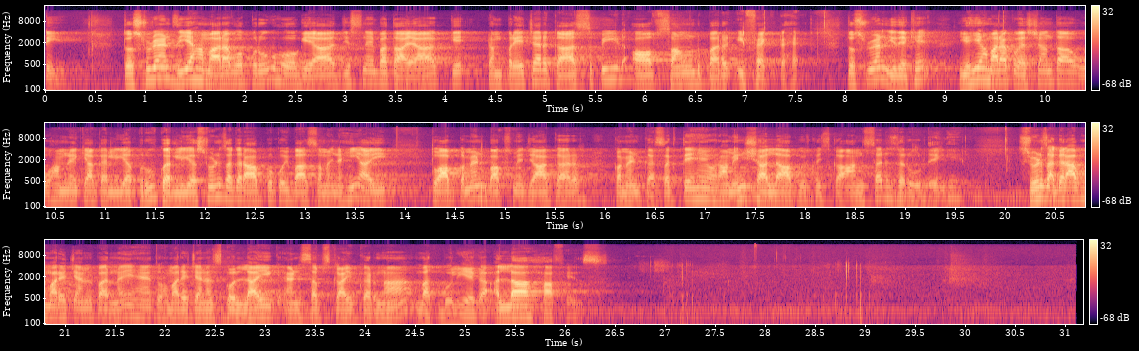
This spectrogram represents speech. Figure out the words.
t तो स्टूडेंट्स ये हमारा वो प्रूव हो गया जिसने बताया कि टम्परेचर का स्पीड ऑफ़ साउंड पर इफ़ेक्ट है। तो स्टूडेंट ये देखें, यही हमारा क्वेश्चन था, वो हमने क्या कर लिया प्रूव कर लिया। स्टूडेंट्स अगर आपको कोई बात समझ नहीं आई तो आप कमेंट बॉक्स में जाकर कमेंट कर सकते हैं और हम इन आपको इसका आंसर ज़रूर देंगे। स्टूडेंट्स अगर आप हमारे चैनल पर नए हैं तो हमारे चैनल्स को लाइक एंड सब्सक्राइब करना मत भूलिएगा। अल्लाह हाफिज़।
